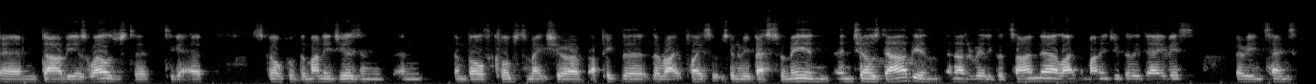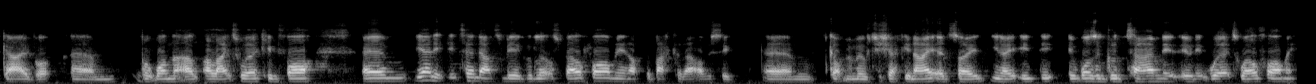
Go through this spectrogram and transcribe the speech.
um, Derby as well, just to, to get a scope of the managers and, and and both clubs to make sure I, I, picked the, the right place that was going to be best for me and, and chose Derby and, and had a really good time there. I like the manager, Billy Davies, very intense guy, but um, but one that I, I liked working for. Um, yeah, it, it, turned out to be a good little spell for me, and off the back of that, obviously um, got me moved to Sheffield United. So you know, it, it, it was a good time, and it, it worked well for me.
